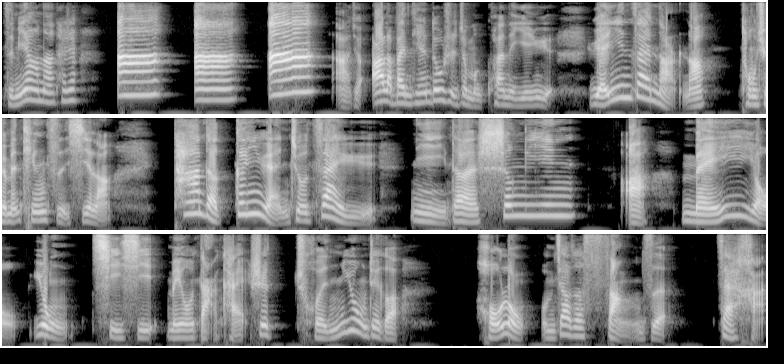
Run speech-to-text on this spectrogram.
怎么样呢？他是啊啊啊啊，就啊了半天都是这么宽的音域，原因在哪儿呢？同学们听仔细了，它的根源就在于你的声音啊。没有用气息，没有打开，是纯用这个喉咙，我们叫做嗓子在喊，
